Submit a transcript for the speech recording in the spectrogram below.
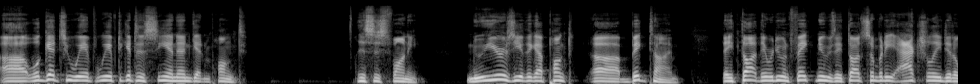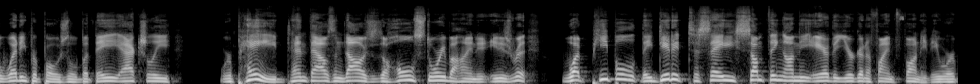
Uh, we'll get to we have we have to get to CNN getting punked. This is funny. New Year's Eve, they got punked uh, big time. They thought they were doing fake news. They thought somebody actually did a wedding proposal, but they actually were paid ten thousand dollars. There's a whole story behind it. It is really what people they did it to say something on the air that you're going to find funny. They were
